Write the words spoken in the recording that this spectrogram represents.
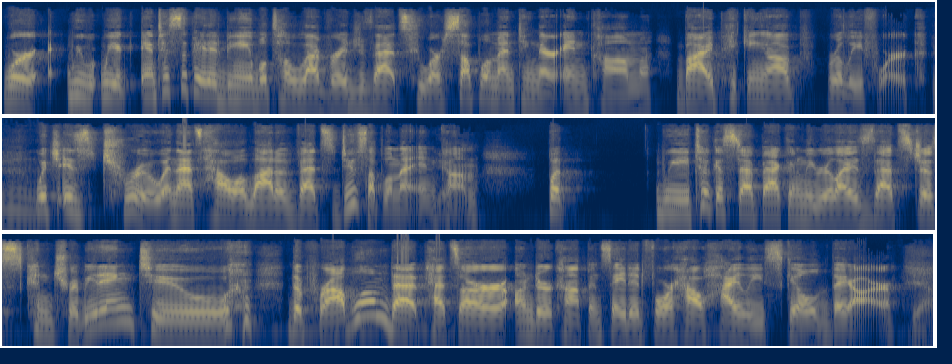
were we, we anticipated being able to leverage vets who are supplementing their income by picking up relief work mm. which is true and that's how a lot of vets do supplement income. But we took a step back and we realized that's just contributing to the problem that pets are undercompensated for how highly skilled they are. Yeah.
